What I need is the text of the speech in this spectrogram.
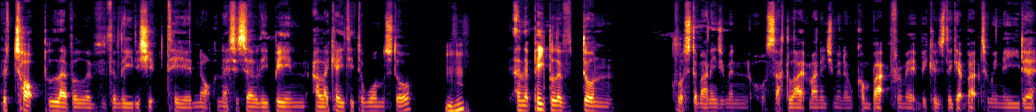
the top level of the leadership tier not necessarily being allocated to one store, Mm-hmm. and that people have done cluster management or satellite management and come back from it because they get back to we need a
